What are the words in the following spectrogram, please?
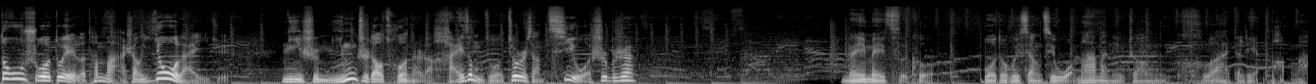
都说对了，他马上又来一句：“你是明知道错哪儿了还这么做，就是想气我是不是？”每每此刻，我都会想起我妈妈那张和蔼的脸庞啊。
